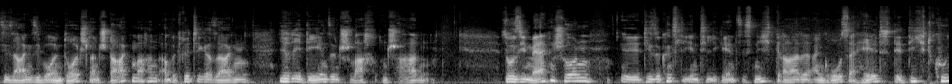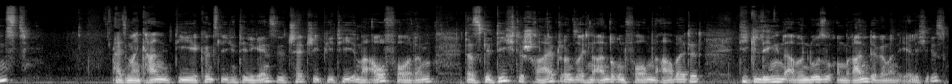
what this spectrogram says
Sie sagen, sie wollen Deutschland stark machen, aber Kritiker sagen, ihre Ideen sind schwach und schaden. So, Sie merken schon, äh, diese künstliche Intelligenz ist nicht gerade ein großer Held der Dichtkunst. Also man kann die künstliche Intelligenz, diese ChatGPT, immer auffordern, dass es Gedichte schreibt oder in solchen anderen Formen arbeitet. Die gelingen aber nur so am Rande, wenn man ehrlich ist.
